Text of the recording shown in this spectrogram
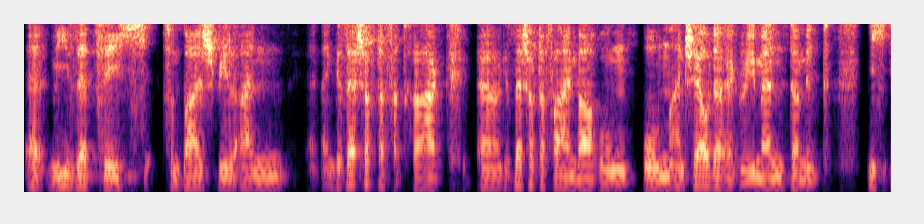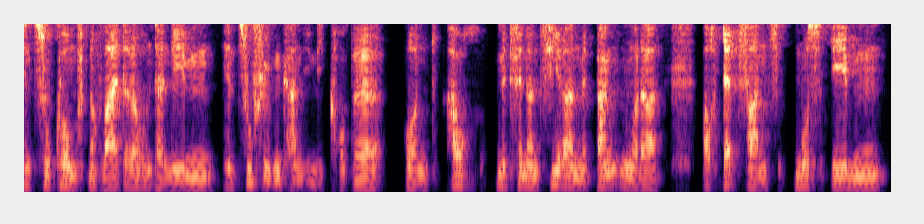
äh, wie setze ich zum Beispiel einen ein Gesellschaftervertrag, äh, Gesellschaftervereinbarung um ein Shareholder Agreement, damit ich in Zukunft noch weitere Unternehmen hinzufügen kann in die Gruppe. Und auch mit Finanzierern, mit Banken oder auch Debt Funds muss eben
